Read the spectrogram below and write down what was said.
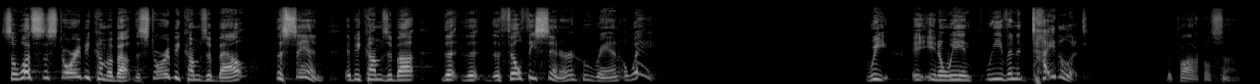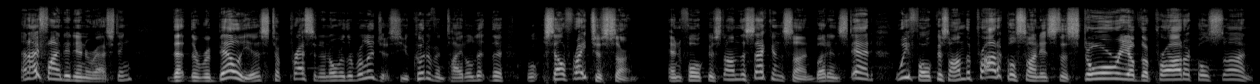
So what's the story become about? The story becomes about the sin. It becomes about the, the, the filthy sinner who ran away. We, you know, we, we even entitle it the prodigal son. And I find it interesting that the rebellious took precedent over the religious. You could have entitled it the self righteous son and focused on the second son, but instead we focus on the prodigal son. It's the story of the prodigal son.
